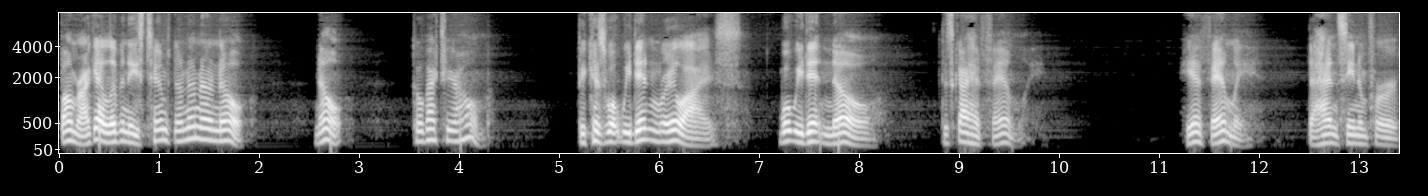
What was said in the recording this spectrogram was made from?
bummer. I got to live in these tombs. No, no, no, no. No, go back to your home. Because what we didn't realize, what we didn't know, this guy had family. He had family that hadn't seen him for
